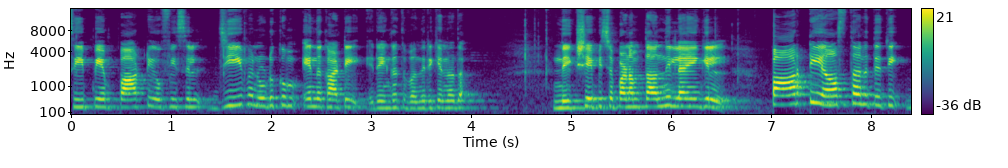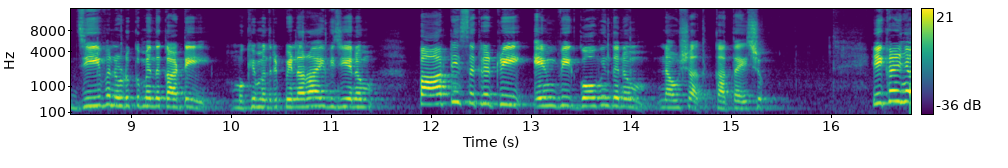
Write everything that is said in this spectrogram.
സി പി എം പാർട്ടി ഓഫീസിൽ ജീവൻ ഒടുക്കും എന്ന് കാട്ടി രംഗത്ത് വന്നിരിക്കുന്നത്. നിക്ഷേപിച്ച പണം തന്നില്ല എങ്കിൽ പാർട്ടി ആസ്ഥാനത്തെത്തി ജീവൻ ഒടുക്കുമെന്ന് കാട്ടി മുഖ്യമന്ത്രി പിണറായി വിജയനും പാർട്ടി സെക്രട്ടറി എം വി ഗോവിന്ദനും നൌഷാദ് കത്തയച്ചു. ഇക്കഴിഞ്ഞ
